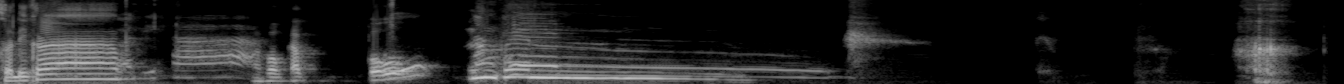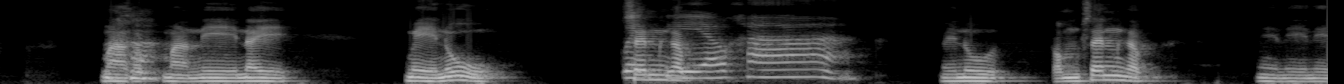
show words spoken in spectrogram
สวัสดีครับ สวัสดีค่ะ มาพบกับปุ๊ปุ๊นั่งเพนมากับมานี่ในเมนูก๋วยเส้นครับเตี๋ยวค่ะ เมนูต้มเส้นครับ นี่นี่นี่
